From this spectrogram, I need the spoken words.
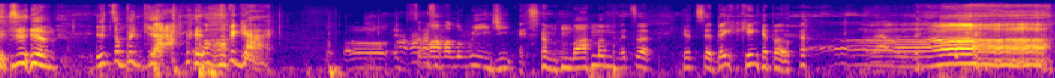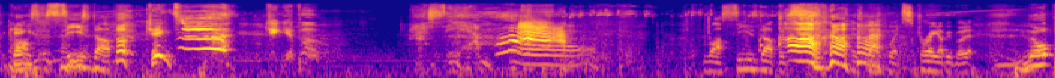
it's him. it's a big guy. It's a big guy. Oh, it's a Mama Luigi. It's a mama. It's a. It's a big king hippo. Ah. king. Seized up. King. King Hippo. Ross seized up his, Ah. his back went straight up. He put it. Nope.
